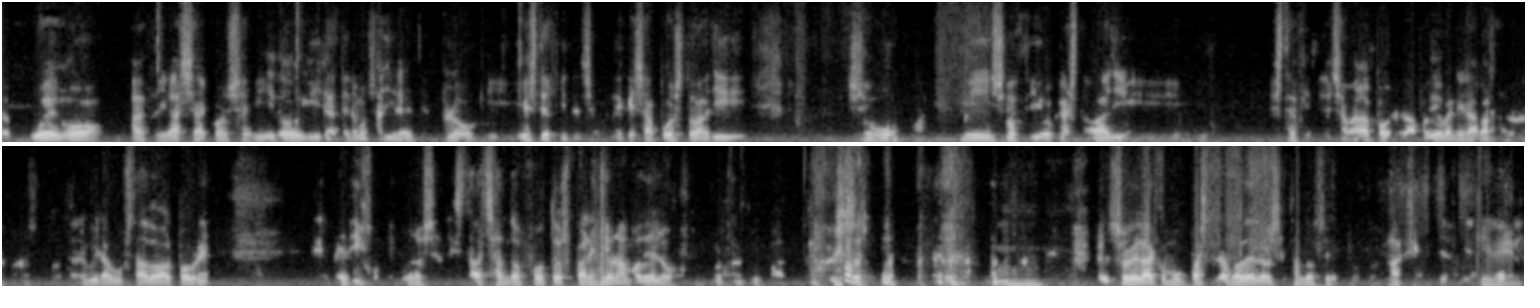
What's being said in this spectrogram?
el juego, al final se ha conseguido y la tenemos allí en el templo. Y este fin de semana que se ha puesto allí, según mi socio que ha estado allí este fin de semana, el pobre no ha podido venir a Barcelona con nosotros, le hubiera gustado al pobre, me dijo que bueno, se le estaba echando fotos, parecía una modelo. Eso era como un pase de modelos echándose fotos la gente. Qué bien,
